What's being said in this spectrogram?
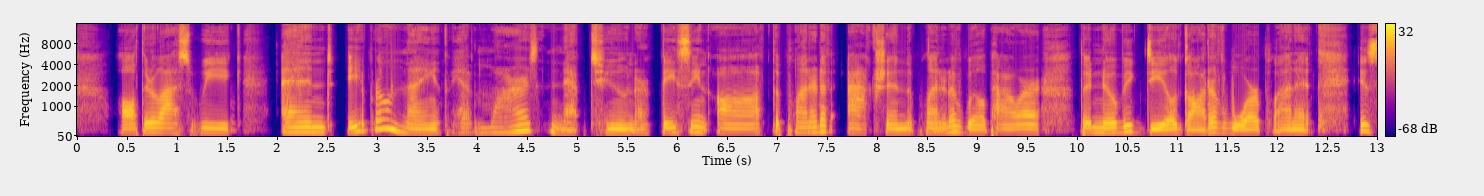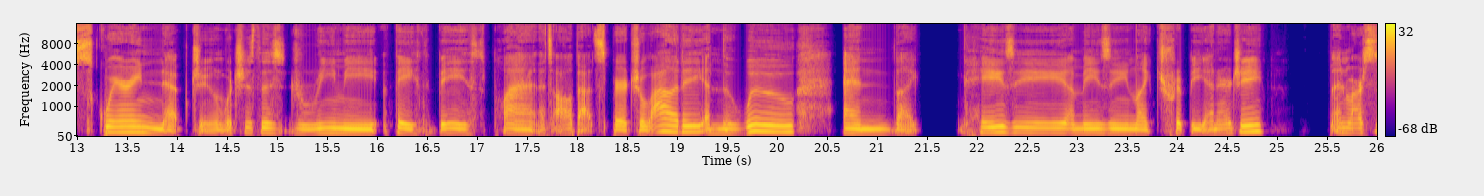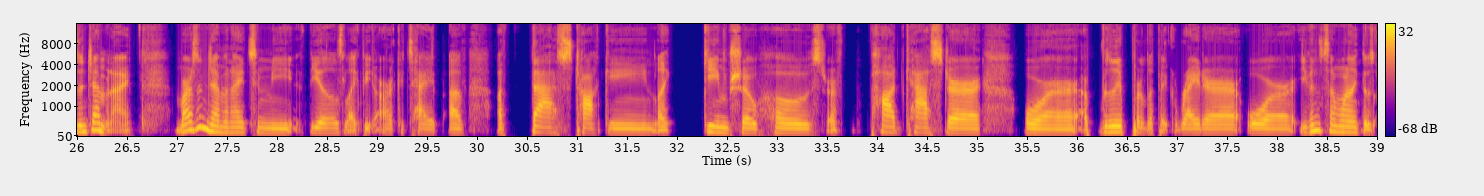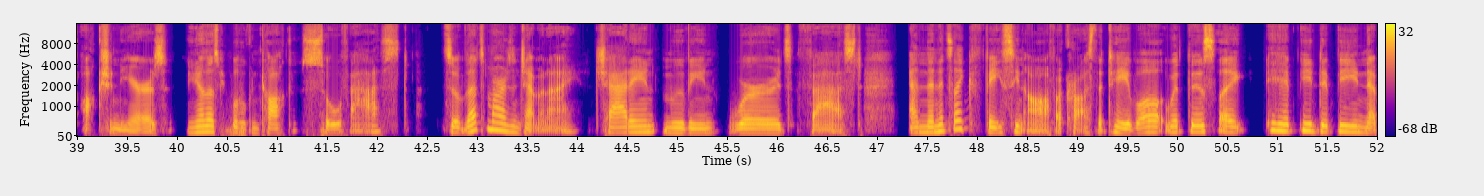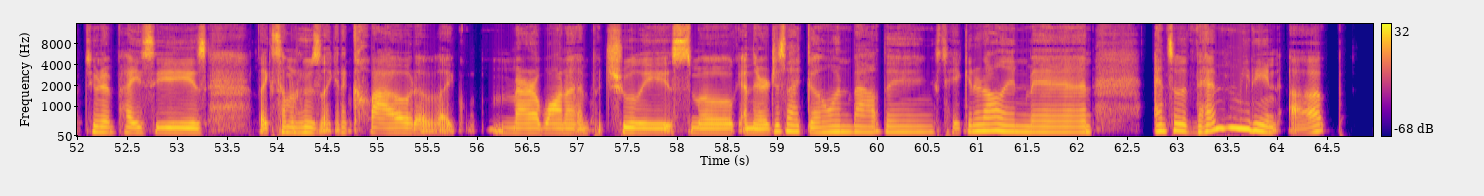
all through last week And April 9th, we have Mars and Neptune are facing off the planet of action, the planet of willpower, the no big deal god of war planet is squaring Neptune, which is this dreamy, faith based planet that's all about spirituality and the woo and like hazy, amazing, like trippy energy and Mars is in Gemini. Mars in Gemini to me feels like the archetype of a fast talking, like game show host or podcaster or a really prolific writer or even someone like those auctioneers. You know, those people who can talk so fast. So that's Mars and Gemini, chatting, moving, words fast. And then it's like facing off across the table with this like hippy dippy Neptune and Pisces, like someone who's like in a cloud of like marijuana and patchouli smoke, and they're just like going about things, taking it all in, man. And so them meeting up,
